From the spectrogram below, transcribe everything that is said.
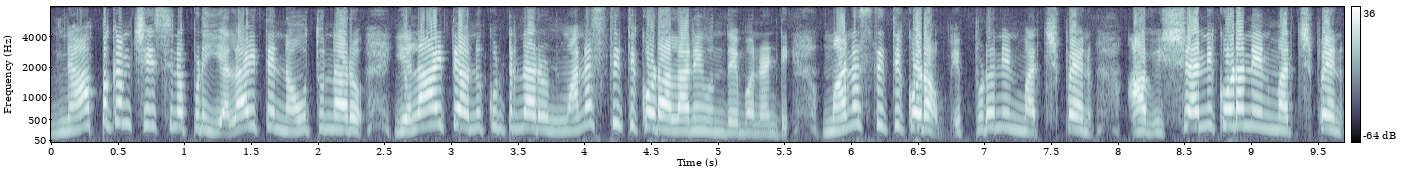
జ్ఞాపకం చేసినప్పుడు ఎలా అయితే నవ్వుతున్నారో ఎలా అయితే అనుకుంటున్నారో అనుకుంటున్నారు. మనస్థితి కూడా అలానే ఉందేమోనండి. మనస్థితి కూడా ఎప్పుడో నేను మర్చిపోయాను. ఆ విషయాన్ని కూడా నేను మర్చిపోయాను.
